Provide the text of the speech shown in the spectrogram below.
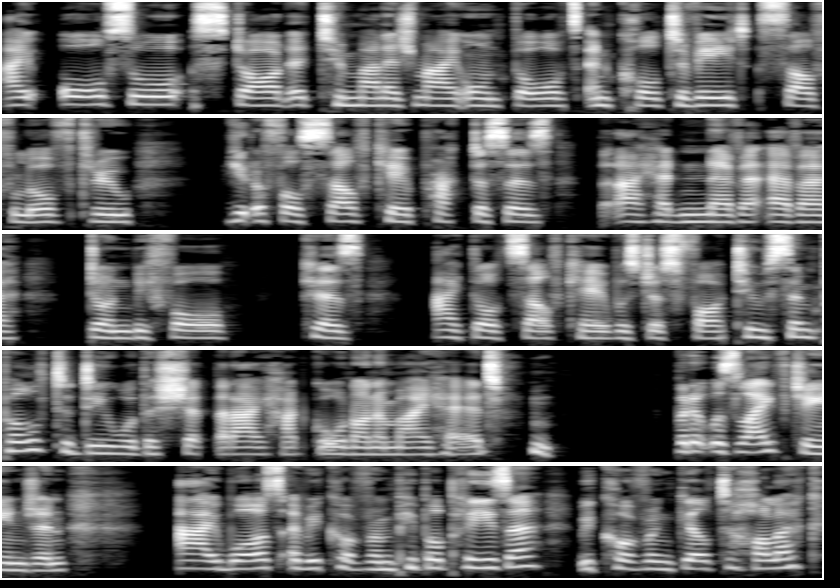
I also started to manage my own thoughts and cultivate self love through beautiful self care practices that I had never ever done before. Because I thought self care was just far too simple to deal with the shit that I had going on in my head. but it was life changing. I was a recovering people pleaser, recovering guiltaholic,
